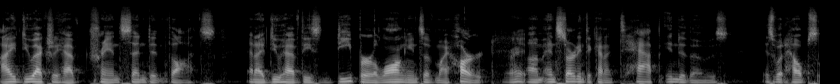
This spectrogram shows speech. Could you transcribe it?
I do actually have transcendent thoughts, and I do have these deeper longings of my heart, Right. um, and starting to kind of tap into those is what helps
